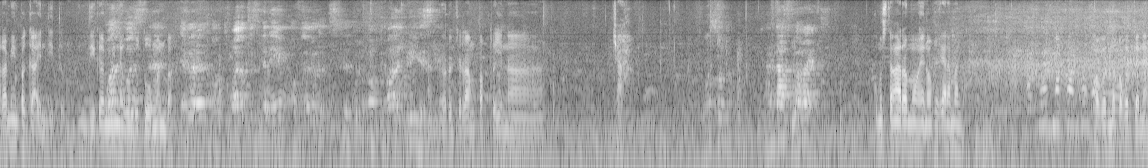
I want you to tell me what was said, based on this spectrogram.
Maraming pagkain dito. Hindi kami What nagugutuman ba? Meron silang papri na cha. And that's correct. Kumusta ang araw mo ngayon? Okay ka naman? Pagod na pagod. Pagod na pagod ka na?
